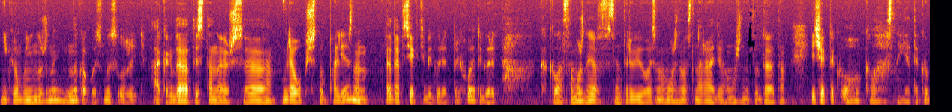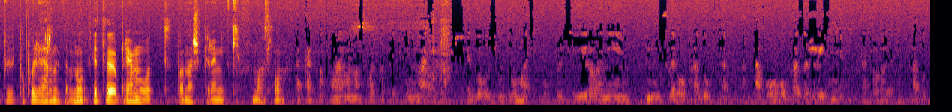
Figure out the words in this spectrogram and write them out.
никому не нужны, ну какой смысл жить? А когда ты становишься для общества полезным, тогда все к тебе говорят, приходят и говорят, как классно, можно я с интервью возьму, можно вас на радио, можно туда, там. И человек такой, о, классно, я такой популярный, там. Ну, это прямо вот по нашей пирамидке маслом. А как, по-твоему, насколько предприниматель вообще должен думать о культивировании своего продукта, того образа жизни, который этот продукт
